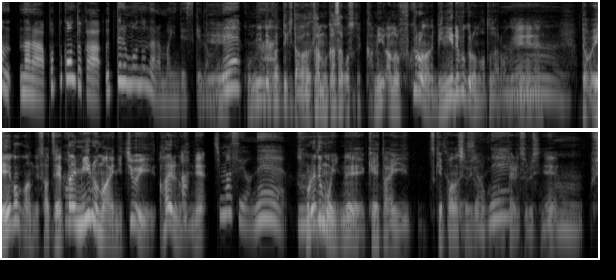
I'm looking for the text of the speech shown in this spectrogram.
物ならポップコーンとか売ってるものならまあいいんですけどもねねコンビニで買ってきた、多分ガサゴソで紙あの袋なんでビニール袋の音だろうね。うん。でも映画館でさ絶対見る前に注意入るのにね、しますよね。それでもうんね携帯つけっぱなしの人とかもいたりするしね。うん。不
